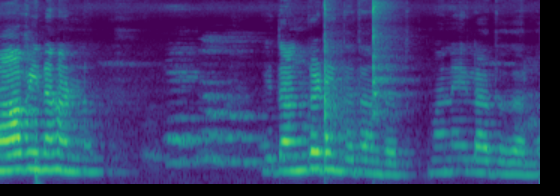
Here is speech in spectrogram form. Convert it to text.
ಮಾವಿನ ಹಣ್ಣು. ಇದು ಅಂಗಡಿಯಿಂದ ತಂದದ್ದು ಮನೆಯಲ್ಲಾದದಲ್ಲ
